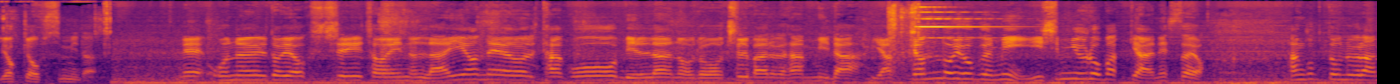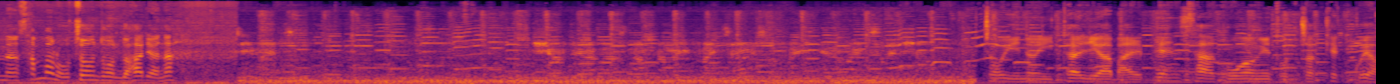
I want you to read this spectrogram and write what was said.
몇 개 없습니다. 네, 오늘도 역시 저희는 라이언에어를 타고 밀라노로 출발을 합니다. 약견도 요금이 20유로밖에 안 했어요. 한국 돈으로 하면 3만 5천 원 정도 하려나? 저희는 이탈리아 말펜사 공항에 도착했고요.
